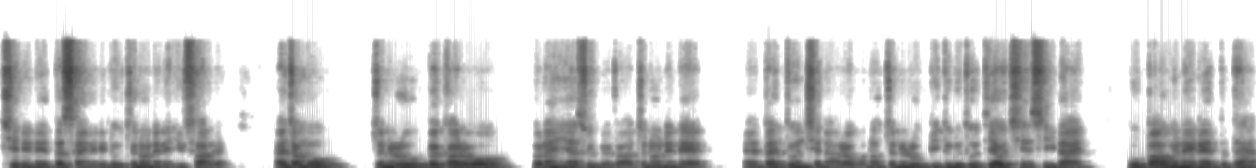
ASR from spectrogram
အခြေအနေနဲ့သက်ဆိုင်တယ်လို့ကျွန်တော်အနေနဲ့ယူဆတယ်။အဲကြောင့်မို့ကျွန်တော်တို့ဘက်ကတော့ဒေါ်လာရစုဘက်ကကျွန်တော်အနေနဲ့အဲတိုက်တွန်းချင်တာတော့ပေါ့နော်ကျွန်တော်တို့ပြည်သူလူထုတယောက်ချင်းစီတိုင်းကိုပါဝင်နိုင်တဲ့တဒန်း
